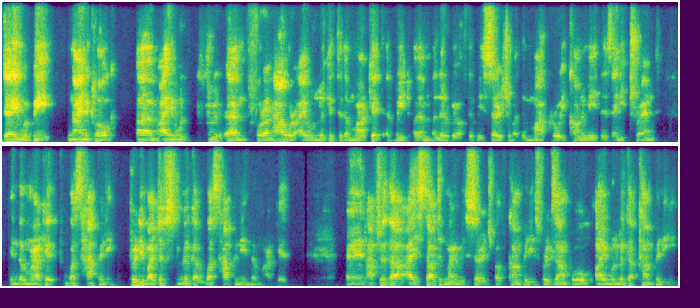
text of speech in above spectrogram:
day would be nine o'clock. Um, I would, um, for an hour, I would look into the market and read um, a little bit of the research about the macro economy. There's any trend in the market, what's happening. Pretty much just look at what's happening in the market. And after that, I started my research of companies. For example, I would look at company,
